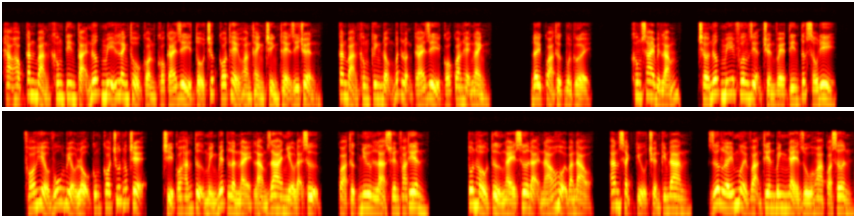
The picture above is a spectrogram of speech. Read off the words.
Hạ học căn bản không tin tại nước mỹ lãnh thổ còn có cái gì tổ chức có thể hoàn thành chỉnh thể di chuyển, căn bản không kinh động bất luận cái gì có quan hệ ngành. Đây quả thực buồn cười. Không sai biệt lắm, chờ nước mỹ phương diện truyền về tin tức xấu đi. Phó hiểu vũ biểu lộ cũng có chút ngốc trệ chỉ có hắn tự mình biết lần này làm ra nhiều đại sự, quả thực như là xuyên phá thiên. Tôn hầu tử ngày xưa đại náo hội ban đảo, ăn sạch cửu chuyển kim đan, rước lấy mười vạn thiên binh nhảy dù hoa quả sơn.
